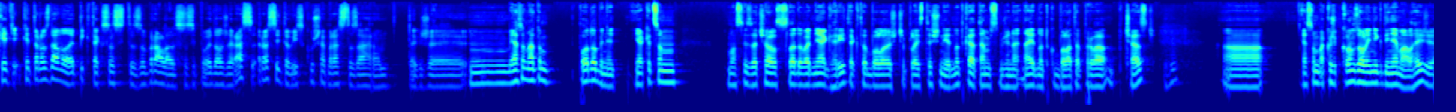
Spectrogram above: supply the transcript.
keď, keď to rozdával Epic, tak som si to zobral a som si povedal, že raz, raz si to vyskúšam, raz to zahrám. Takže... Mm, ja som na tom podobne. Ja keď som vlastne začal sledovať nejak hry, tak to bolo ešte PlayStation 1 a tam myslím, že na, na jednotku bola tá prvá časť. Uh-huh. A ja som akože konzoly nikdy nemal, hej, že,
